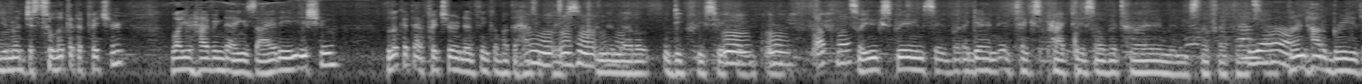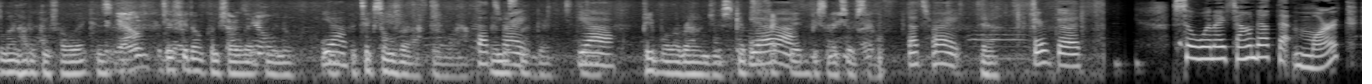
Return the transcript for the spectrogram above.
you know, just to look at the picture while you're having the anxiety issue, look at that picture and then think about the happy Mm-hmm, place, and mm-hmm, then mm-hmm. that'll decrease your pain. Mm-hmm, okay. So you experience it, but again, it takes practice over time and stuff like that. Yeah. So learn how to breathe, learn how to control it, because if you don't control it, you know, Yeah. it takes over after a while. That's and that's right. not good. You Yeah. know, people around you get Yeah. affected besides yourself. That's right. Yeah. You're good. So when I found out that Mark,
